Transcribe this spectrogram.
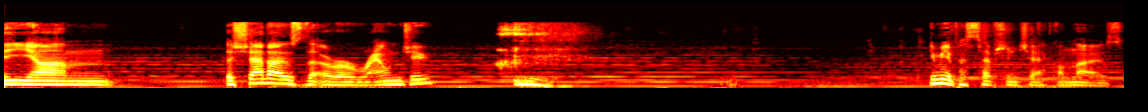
The um the shadows that are around you. Give me a perception check on those.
